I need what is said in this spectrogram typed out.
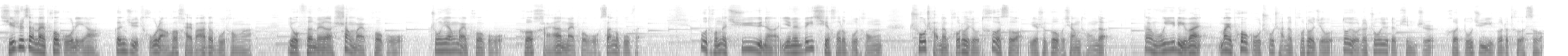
其实，在麦坡谷里啊，根据土壤和海拔的不同啊，又分为了上麦坡谷、中央麦坡谷和海岸麦坡谷三个部分。不同的区域呢，因为微气候的不同，出产的葡萄酒特色也是各不相同的。但无一例外，麦坡谷出产的葡萄酒都有着卓越的品质和独具一格的特色。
